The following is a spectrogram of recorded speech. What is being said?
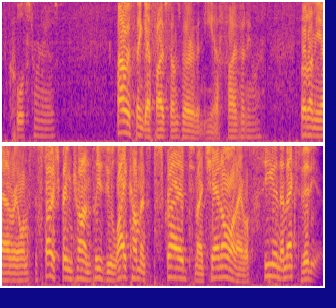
The coolest tornadoes. I always think F5 sounds better than EF5 anyway. But um, yeah, everyone, it's the Starscreamtron. Please do like, comment, subscribe to my channel, and I will see you in the next video.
